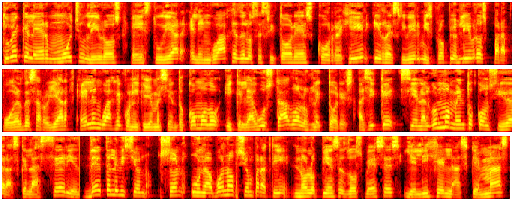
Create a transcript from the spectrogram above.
Tuve que leer muchos libros, estudiar el lenguaje de los escritores, corregir y reescribir mis propios libros para poder desarrollar el lenguaje con el que yo me siento cómodo y que le ha gustado a los lectores. Así que si en algún momento consideras que las series de televisión son una buena opción para ti, no lo pienses dos veces y elige las que más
